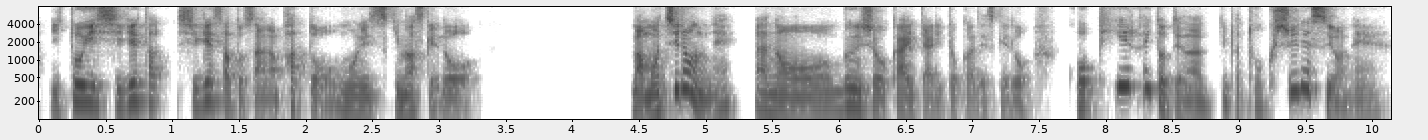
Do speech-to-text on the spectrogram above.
あ、糸井重重里さんがパッと思いつきますけど、まあ、もちろんね、あの、文章を書いたりとかですけど、コピーライトっていうのはやっぱ特殊ですよね。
